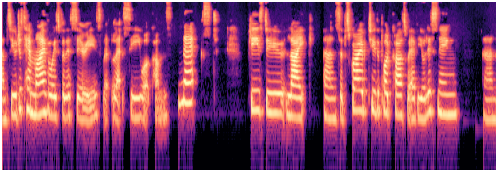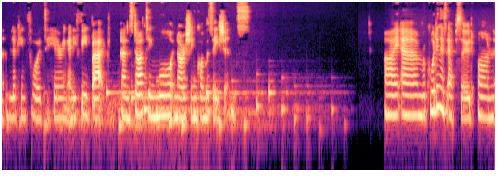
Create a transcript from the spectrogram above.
Um, so you'll just hear my voice for this series, but let's see what comes next. Please do like and subscribe to the podcast wherever you're listening. And I'm looking forward to hearing any feedback and starting more nourishing conversations. I am recording this episode on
